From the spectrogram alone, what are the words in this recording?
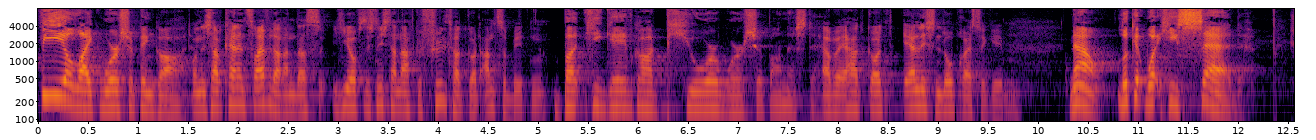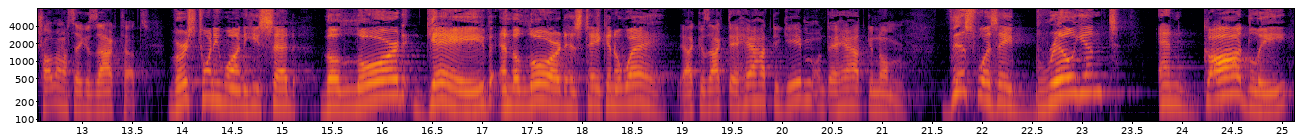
feel like worshiping God, Und ich habe keinen Zweifel daran, dass Hiob sich nicht danach gefühlt hat, Gott anzubeten. but he gave God pure worship on this day. Aber er hat Gott ehrlichen Lobpreis gegeben. Now, look at what he said. Schaut mal, was er gesagt hat. Verse 21, he said, The Lord gave and the Lord has taken away. Er hat gesagt, der Herr hat gegeben und der Herr hat genommen. This was a brilliant and godly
